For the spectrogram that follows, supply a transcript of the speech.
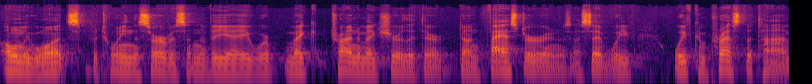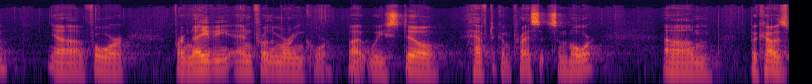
only once between the service and the VA. We're make, trying to make sure that they're done faster, and as I said, we've, we've compressed the time uh, for, for Navy and for the Marine Corps, but we still have to compress it some more um, because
